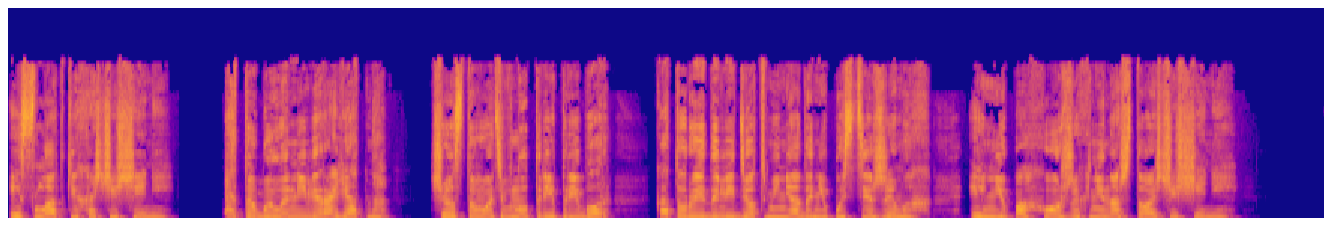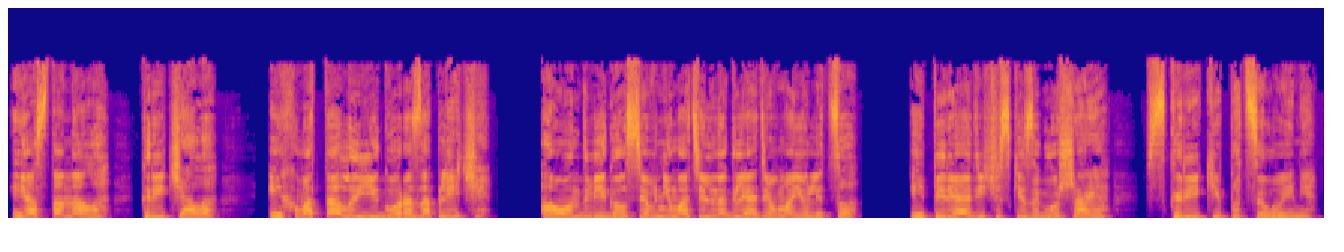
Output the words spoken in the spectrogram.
и сладких ощущений. Это было невероятно чувствовать внутри прибор, который доведет меня до непостижимых и не похожих ни на что ощущений. Я стонала, кричала и хватала Егора за плечи, а он двигался, внимательно глядя в мое лицо и периодически заглушая вскрики поцелуями.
